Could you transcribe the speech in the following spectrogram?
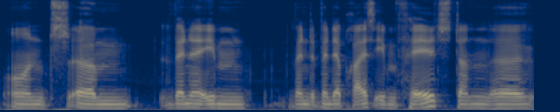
Und ähm, wenn er eben, wenn, wenn der Preis eben fällt, dann äh,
